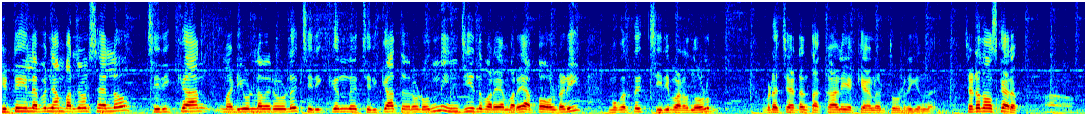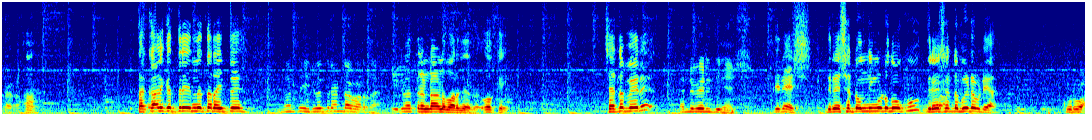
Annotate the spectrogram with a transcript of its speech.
കിട്ടിയില്ല. അപ്പം ഞാൻ പറഞ്ഞു മനസ്സിലല്ലോ ചിരിക്കാൻ മടിയുള്ളവരോട് ചിരിക്കുന്ന ചിരിക്കാത്തവരോട് ഒന്ന് ഇഞ്ചി എന്ന് പറയാൻ പറയാം. അപ്പോൾ ഓൾറെഡി മുഖത്ത് ചിരി പടർന്നോളും. ഇവിടെ ചേട്ടൻ തക്കാളിയൊക്കെയാണ് എടുത്തുകൊണ്ടിരിക്കുന്നത്. ചേട്ടാ നമസ്കാരം. ആ, തക്കാളിക്ക് എത്ര ഇന്നത്തെ റേറ്റ്? ഇരുപത്തിരണ്ടാണ് പറഞ്ഞത്. ഓക്കെ. ചേട്ടൻ പേര്? എന്റെ പേര് ദിനേശ്. ദിനേശ്. ദിനേശ് ചേട്ടൻ ഒന്നും ഇങ്ങോട്ട് നോക്കൂ. ദിനേശ് ചേട്ടൻ വീട് എവിടെയാണ് കുറുവ.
